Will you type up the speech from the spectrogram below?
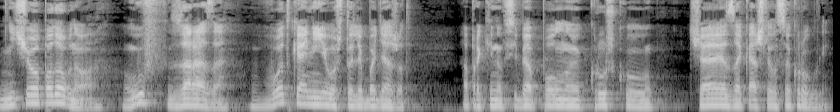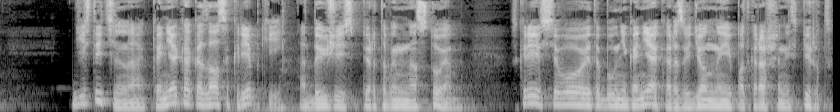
«Ничего подобного. Уф, зараза. Водкой они его, что ли, бодяжат?» Опрокинув в себя полную кружку чая, закашлялся круглый. Действительно, коньяк оказался крепкий, отдающий спиртовым настоем. Скорее всего, это был не коньяк, а разведенный и подкрашенный спирт.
